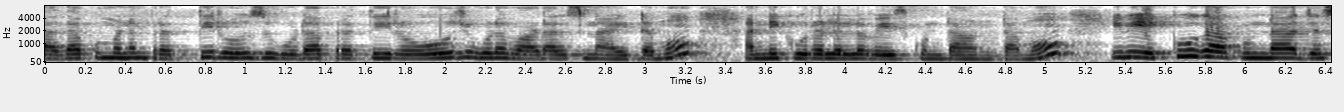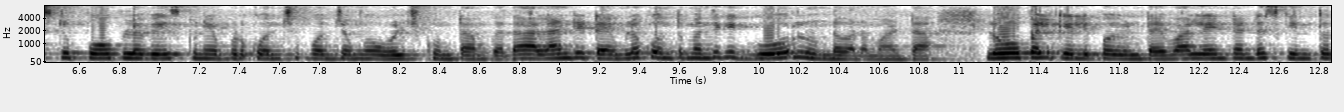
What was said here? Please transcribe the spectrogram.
దాదాపు మనం ప్రతిరోజు కూడా ప్రతిరోజు కూడా వాడాల్సిన ఐటము. అన్ని కూరలలో వేసుకుంటా ఉంటాము. ఇవి ఎక్కువ కాకుండా జస్ట్ పోపులో వేసుకునేప్పుడు కొంచెం కొంచెంగా ఒలుచుకుంటాం కదా. అలాంటి టైంలో కొంతమందికి గోర్లు ఉండవు అనమాట లోపలికి వెళ్ళిపోయి ఉంటాయి. వాళ్ళు ఏంటంటే స్కిన్తో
